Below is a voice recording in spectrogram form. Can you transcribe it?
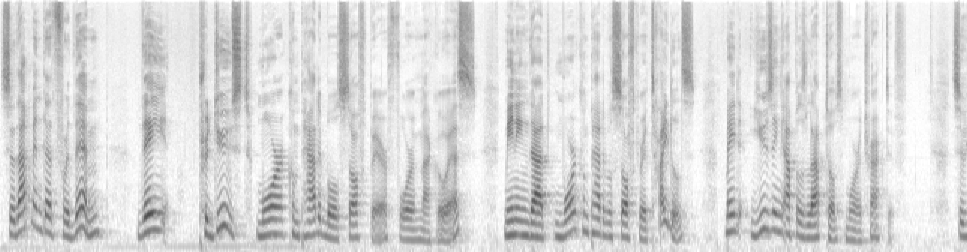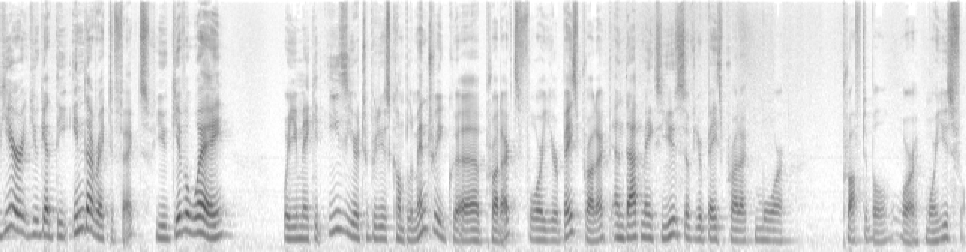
So that meant that for them, they produced more compatible software for macOS, meaning that more compatible software titles made using Apple's laptops more attractive. So here you get the indirect effect. You give away where you make it easier to produce complementary uh, products for your base product, and that makes use of your base product more profitable or more useful.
